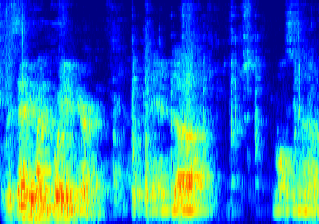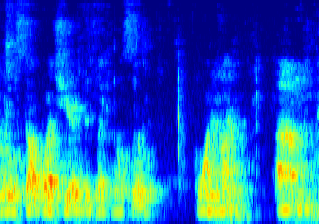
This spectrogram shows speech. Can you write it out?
I'm going to stand behind the podium here, and uh, I'm also going to have a little stopwatch here because I can also go on and on. Um,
